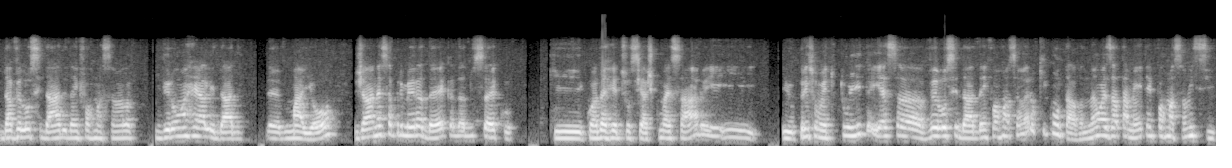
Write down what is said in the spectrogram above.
da velocidade da informação, ela virou uma realidade é, maior já nessa primeira década do século, que quando as redes sociais começaram e, e e principalmente o Twitter, e essa velocidade da informação era o que contava, não exatamente a informação em si.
